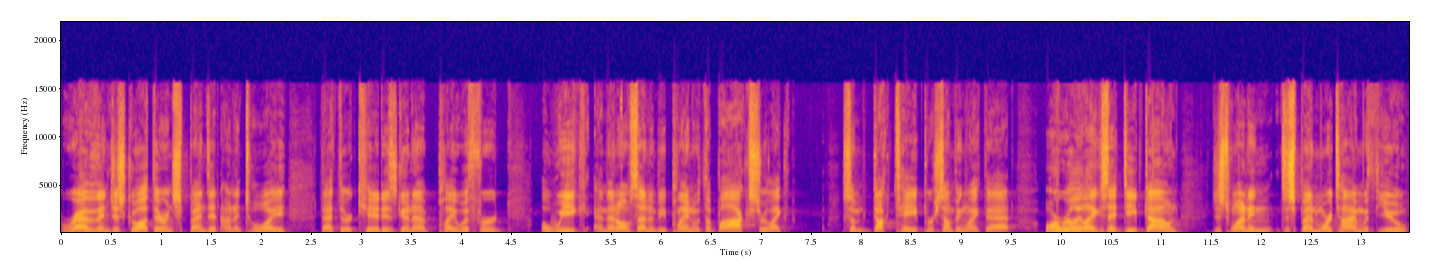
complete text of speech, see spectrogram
rather than just go out there and spend it on a toy that their kid is going to play with for a week and then all of a sudden be playing with a box or like some duct tape or something like that. Or really, like I said, deep down, just wanting to spend more time with you.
